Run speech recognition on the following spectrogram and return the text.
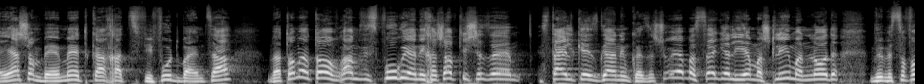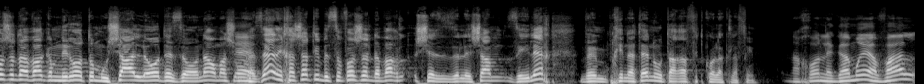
היה שם באמת ככה צפיפות באמצע. ואתה אומר, טוב, רמזי ספורי, אני חשבתי שזה סטייל קייס גאנים כזה, שהוא יהיה בסגל, יהיה משלים, אני לא יודע, ובסופו של דבר גם נראה אותו מושאל לעוד איזה עונה או משהו כן. כזה, אני חשבתי בסופו של דבר שלשם זה ילך, ומבחינתנו הוא טרף את כל הקלפים. נכון לגמרי, אבל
